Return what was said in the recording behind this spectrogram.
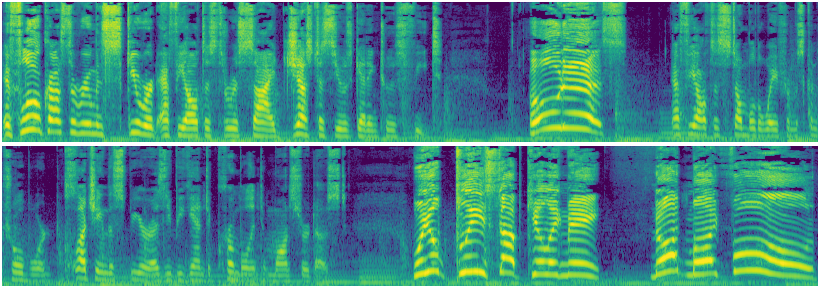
It flew across the room and skewered Ephialtes through his side just as he was getting to his feet. Otis! Ephialtes stumbled away from his control board, clutching the spear as he began to crumble into monster dust. Will you please stop killing me? Not my fault!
